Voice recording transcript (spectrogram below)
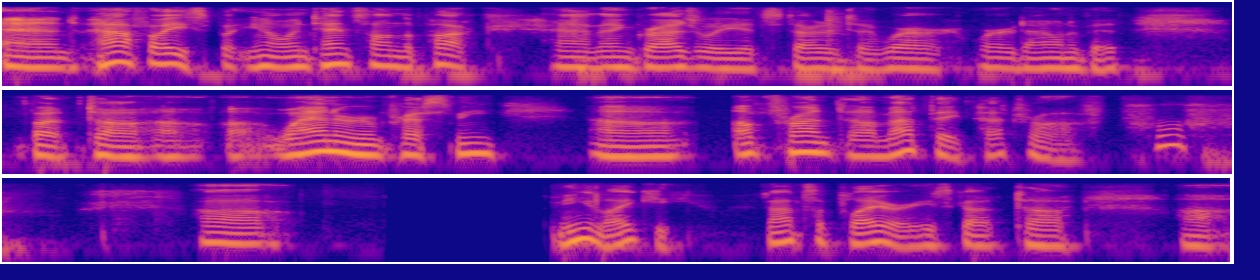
and half ice, but you know, intense on the puck. And then gradually it started to wear wear down a bit. But uh, uh, uh Wanner impressed me. Uh, up front, uh, Matvey Petrov. Whew. Uh, me likey. That's a player. He's got uh, uh,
